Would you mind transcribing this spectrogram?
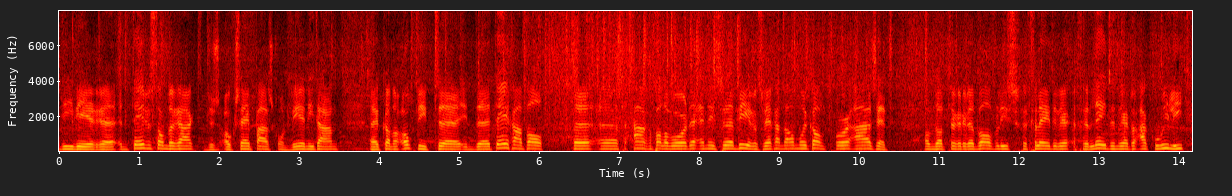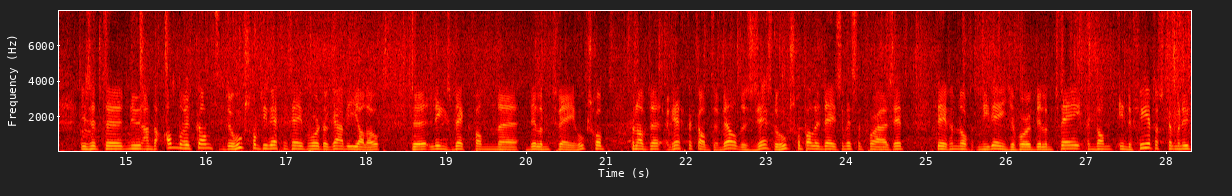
die weer uh, een tegenstander raakt. Dus ook zijn paas komt weer niet aan. Kan er ook niet in de tegenaanval aangevallen worden. En is Berens weg aan de andere kant voor AZ omdat er balverlies geleden, geleden werd door Akouili. Is het uh, nu aan de andere kant de hoekschop die weggegeven wordt door Gabi Jallo. De linksback van uh, Willem II. Hoekschop vanaf de rechterkant. Wel de zesde hoekschop al in deze wedstrijd voor AZ. Tegen nog niet eentje voor Willem II. En dan in de 40ste minuut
